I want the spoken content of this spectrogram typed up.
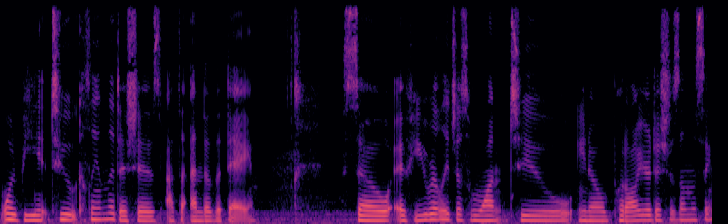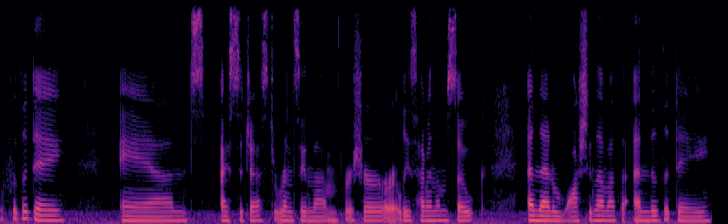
would be to clean the dishes at the end of the day. So, if you really just want to, you know, put all your dishes in the sink for the day, and I suggest rinsing them for sure, or at least having them soak, and then washing them at the end of the day.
